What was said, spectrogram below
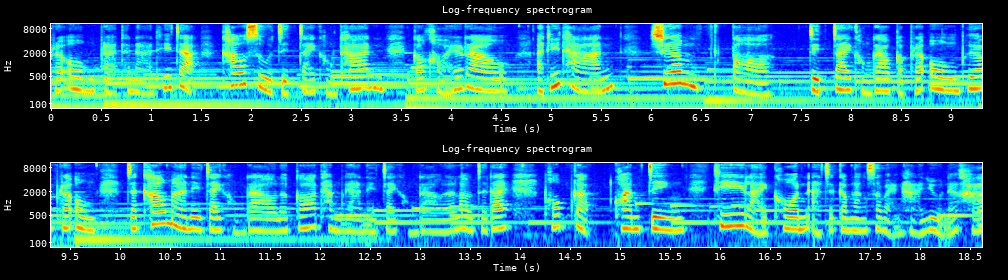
พระองค์ปรารถนาที่จะเข้าสู่จิตใจของท่าน ก็ขอให้เราอธิษฐานเชื่อมต่อจิตใจของเรากับพระองค์ เพื่อพระองค์จะเข้ามาในใจของเรา แล้วก็ทำงานในใจของเราแล้วเราจะได้พบกับ ความจริงที่หลายคนอาจจะกำลังแสวงหาอยู่นะคะ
